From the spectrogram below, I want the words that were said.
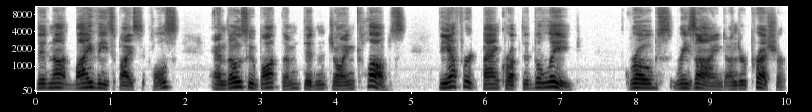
did not buy these bicycles, and those who bought them didn't join clubs. The effort bankrupted the league. Groves resigned under pressure.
